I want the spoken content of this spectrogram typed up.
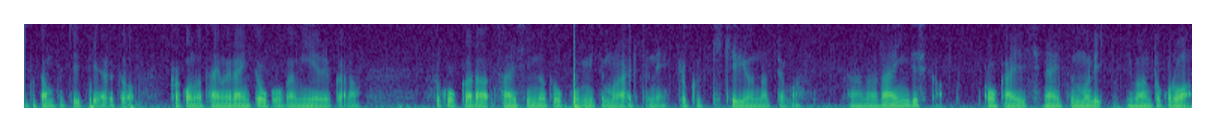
ボタンポチってやると、過去のタイムライン投稿が見えるから、そこから最新の投稿を見てもらえるとね、曲聴けるようになってます。あの、LINE でしか公開しないつもり、今のところは。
